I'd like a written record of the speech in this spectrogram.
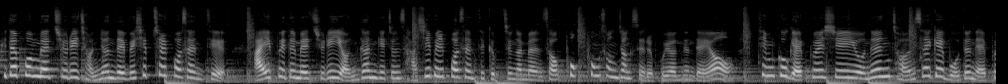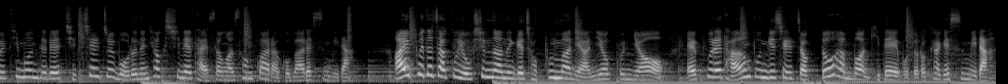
휴대폰 매출이 전년 대비 17%, 아이패드 매출이 연간 기준 41% 급증하면서 폭풍 성장세를 보였는데요. 팀쿡 애플 CEO는 전 세계 모든 애플 팀원들의 지칠 줄 모르는 혁신에 달성한 성과라고 말했습니다. 아이패드 자꾸 욕심나는 게 저뿐만이 아니었군요. 애플의 다음 분기 실적도 한번 기대해 보도록 하겠습니다.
